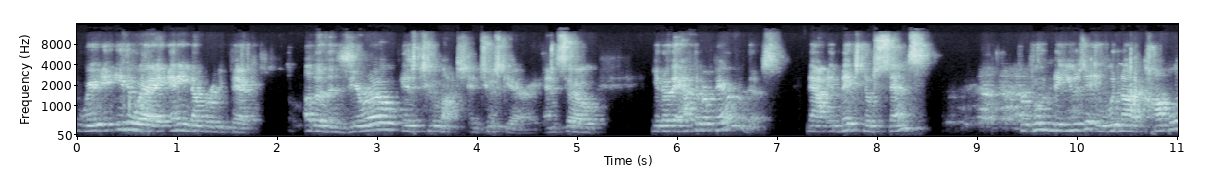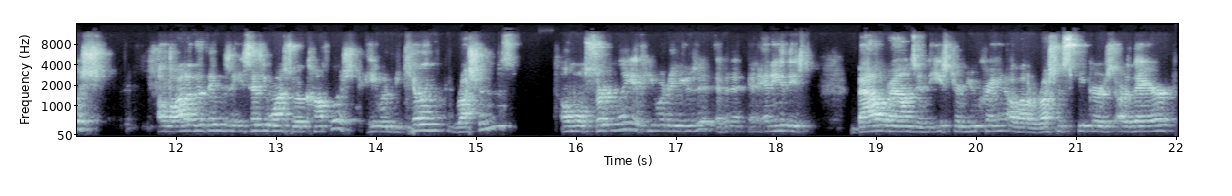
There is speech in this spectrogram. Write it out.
we, either way, any number you pick other than zero is too much and too scary. And so, you know, they have to prepare for this. Now, it makes no sense for Putin to use it. It would not accomplish a lot of the things that he says he wants to accomplish. He would be killing Russians almost certainly if he were to use it. If in any of these battlegrounds in eastern Ukraine, a lot of Russian speakers are there.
